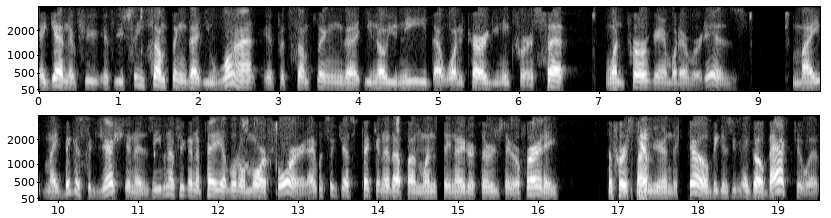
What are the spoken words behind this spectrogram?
again, if you if you see something that you want, if it's something that you know you need, that one card you need for a set, one program, whatever it is, my my biggest suggestion is even if you're going to pay a little more for it, I would suggest picking it up on Wednesday night or Thursday or Friday, the first time Yep. you're in the show, because you may go back to it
